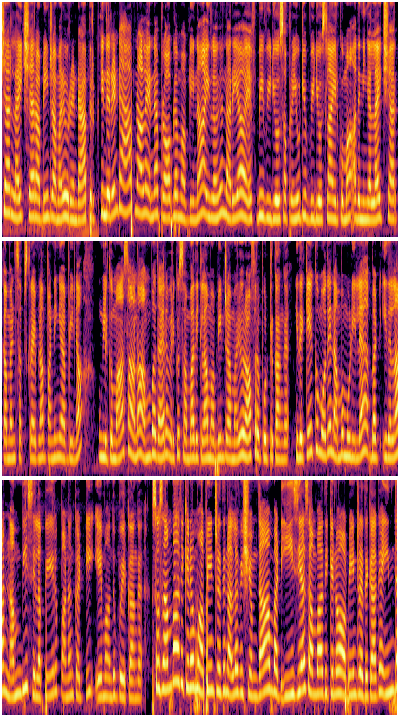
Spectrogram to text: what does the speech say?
ஷேர் லைக் ஷேர் அப்படின்ற மாதிரி ஒரு ரெண்டு ஆப் இருக்குது இந்த ரெண்டு ஆப்னால என்ன ப்ராப்ளம் அப்படின்னா இதில் வந்து நிறையா எஃபி வீடியோஸ் அப்புறம் யூடியூப் வீடியோஸ்லாம் இருக்குமா? அதை நீங்கள் லைக் ஷேர் கமெண்ட் சப்ஸ்கிரைப்லாம் பண்ணீங்க அப்படின்னா உங்களுக்கு மாதம் ஆனால் ஐம்பதாயிரம் வரைக்கும் சம்பாதிக்கலாம் அப்படின்ற மாதிரி ஒரு ஆஃபரை போட்டிருக்காங்க. இதை கேட்கும் போதே நம்ப முடியல பட் இதெல்லாம் நம்பி சில பேர் பணம் கட்டி ஏமாந்து போயிருக்காங்க. ஸோ சம்பாதிக்கணும் அப்படின்றது நல்ல விஷயம் தான் பட் ஈஸியாக சம்பாதிக்கணும் அப்படின்றதுக்காக இந்த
